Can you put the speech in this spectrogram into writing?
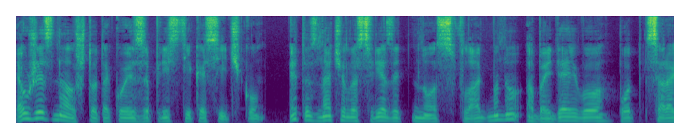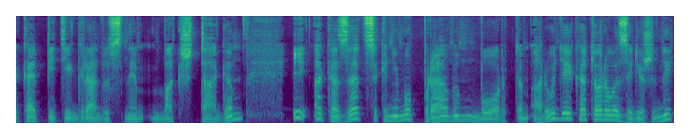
Я уже знал, что такое заплести косичку. Это значило срезать нос флагману, обойдя его под 45-градусным бакштагом и оказаться к нему правым бортом, орудия которого заряжены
